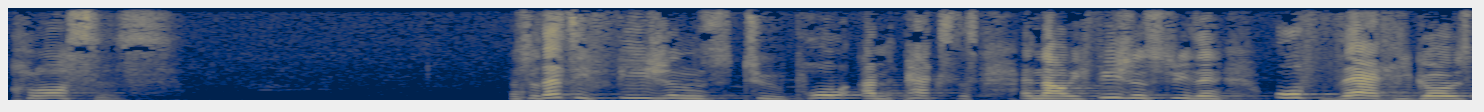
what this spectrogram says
classes and so that's Ephesians 2. Paul unpacks this. And now Ephesians 3, then off that he goes,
